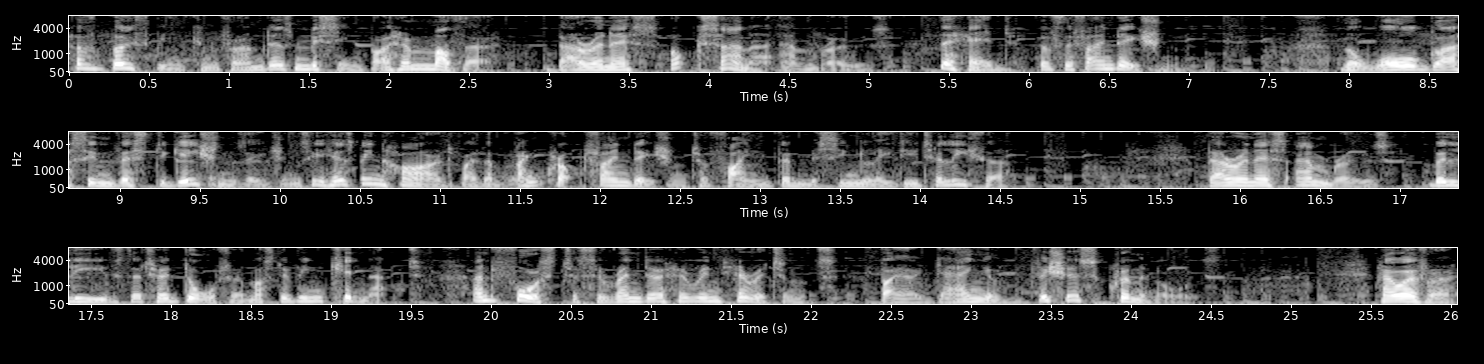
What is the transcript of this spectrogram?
have both been confirmed as missing by her mother, Baroness Oksana Ambrose, the head of the foundation. The Wallglass Investigations Agency has been hired by the bankrupt foundation to find the missing Lady Talitha. Baroness Ambrose believes that her daughter must have been kidnapped and forced to surrender her inheritance by a gang of vicious criminals. However,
